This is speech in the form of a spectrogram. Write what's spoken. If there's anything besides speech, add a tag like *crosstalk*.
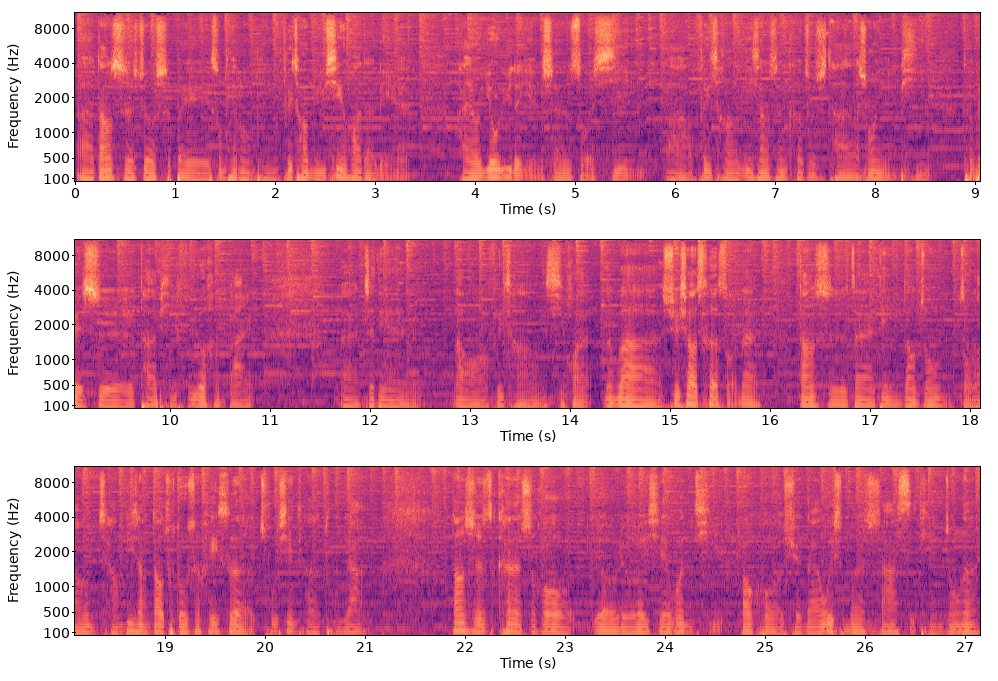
呃，当时就是被松田龙平非常女性化的脸，还有忧郁的眼神所吸引啊，非常印象深刻，就是他的双眼皮，特别是他的皮肤又很白，呃，这点。让我非常喜欢。那么学校厕所呢？当时在电影当中，走廊墙壁上到处都是黑色粗线条的涂鸦。当时看的时候有留了一些问题，包括雪男为什么杀死田中呢？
